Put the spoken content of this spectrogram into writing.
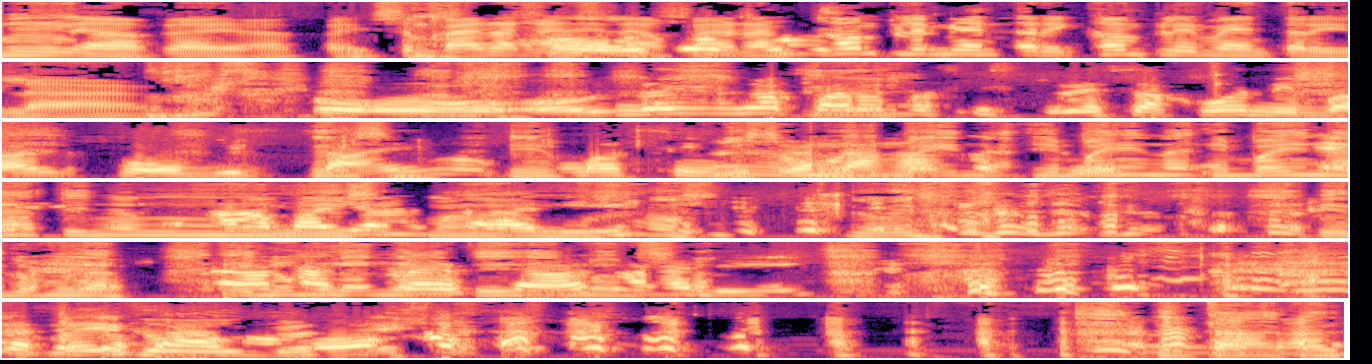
Hmm, okay, okay. So parang ano Oo, lang, so, parang complimentary, complimentary lang. Oo, oo, oo. Ngayon nga, parang mas stress ako, di ba? COVID time. Mas hindi Gusto ka mo, ibay, na, nakaka- ibay, na, ibay natin yung Tama music, yan, mga... Sally. inom lang, inom lang natin yan, Ma'am. Sally. May hugot eh. Nagkakal-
